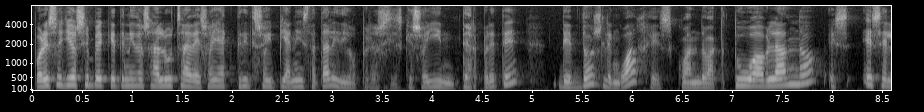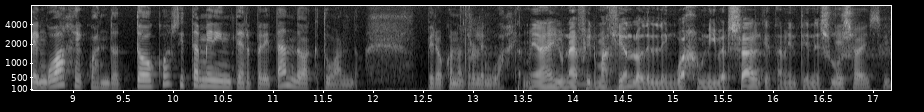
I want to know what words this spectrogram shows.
Por eso yo siempre que he tenido esa lucha de soy actriz, soy pianista, tal, y digo, pero si es que soy intérprete de dos lenguajes. Cuando actúo hablando es ese lenguaje, cuando toco estoy también interpretando, actuando, pero con otro lenguaje. También hay una afirmación, lo del lenguaje universal, que también tiene su Eso es, sí.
